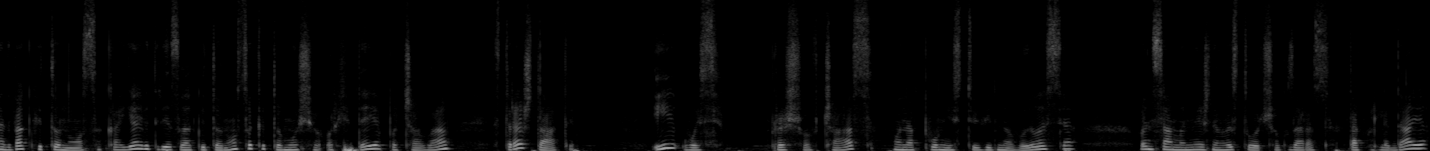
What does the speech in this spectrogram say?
на два квітоносика. Я відрізала квітоносики, тому що орхідея почала страждати. І ось пройшов час, вона повністю відновилася. Він саме нижній листочок зараз так виглядає,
